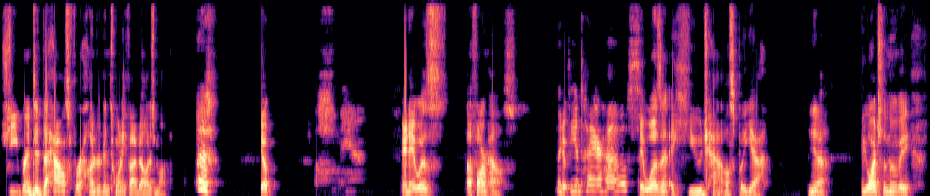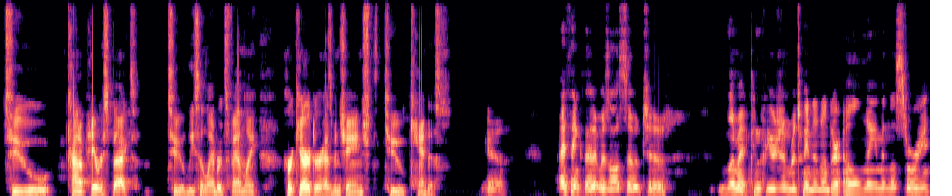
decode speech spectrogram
She rented the house for $125 a month. Ugh. Yep. Oh, man. And it was a farmhouse. Like it, the entire house? It wasn't a huge house, but yeah. Yeah. You watch the movie, to kind of pay respect to Lisa Lambert's family, her character has been changed to Candace. Yeah. I think that it was also to limit confusion between another L name in the story.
